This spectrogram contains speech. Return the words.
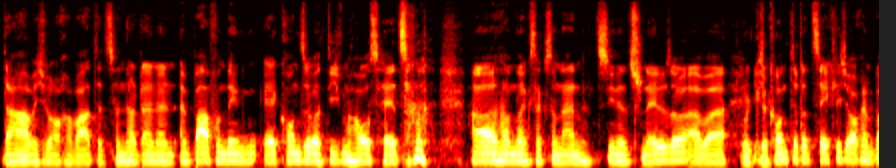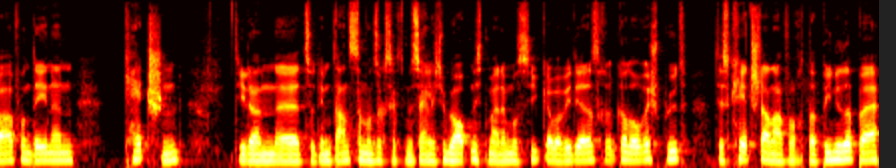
Da habe ich auch erwartet, sind halt ein, ein paar von den äh, konservativen Househeads haben dann gesagt, so nein, sind jetzt schnell so, aber Okay. ich konnte tatsächlich auch ein paar von denen catchen, die dann äh, zu dem tanzt haben und so gesagt, das ist eigentlich überhaupt nicht meine Musik, aber wie der das gerade oben spielt, das catcht dann einfach, da bin ich dabei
